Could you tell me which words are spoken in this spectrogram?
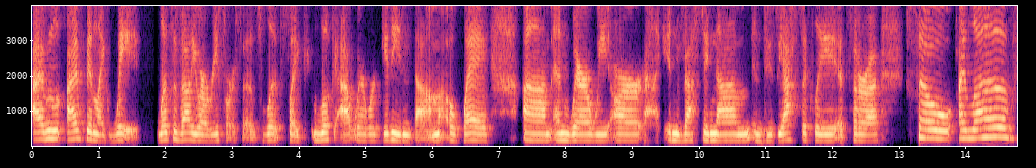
I'm I've been like, wait, let's evaluate our resources. Let's like look at where we're giving them away um, and where we are like investing them enthusiastically, et cetera. So I love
